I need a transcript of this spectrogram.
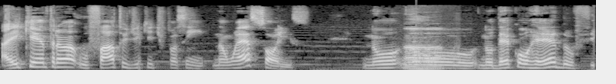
aí que entra o fato de que, tipo assim, não é só isso. No, no, no decorrer do filme,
